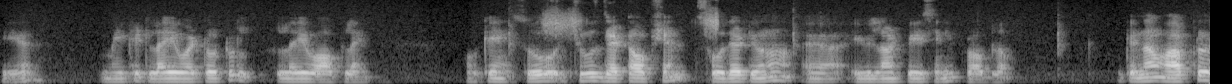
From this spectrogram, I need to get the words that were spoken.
Here make it live auto to live offline. Okay so choose that option so that you know uh, you will not face any problem. Okay now after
